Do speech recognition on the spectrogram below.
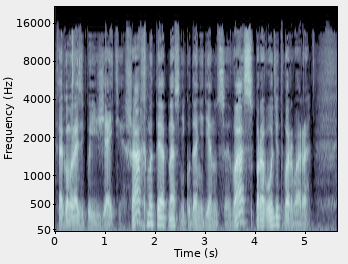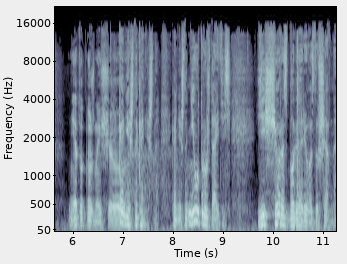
В таком разе поезжайте. Шахматы от нас никуда не денутся. Вас проводит Варвара. Мне тут нужно еще... Конечно, конечно, конечно. Не утруждайтесь. Еще раз благодарю вас душевно.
